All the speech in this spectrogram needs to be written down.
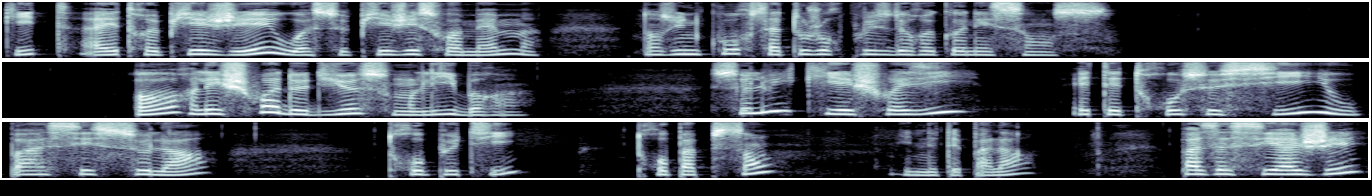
Quitte à être piégé ou à se piéger soi-même dans une course à toujours plus de reconnaissance. Or, les choix de Dieu sont libres. Celui qui est choisi était trop ceci ou pas assez cela, trop petit, trop absent, il n'était pas là, pas assez âgé,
